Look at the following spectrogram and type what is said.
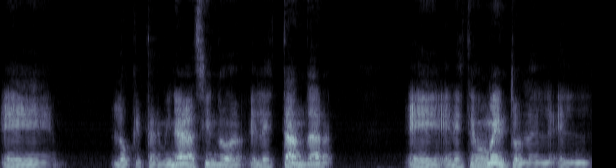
eh, lo que terminara siendo el estándar, eh, en este momento el, el,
